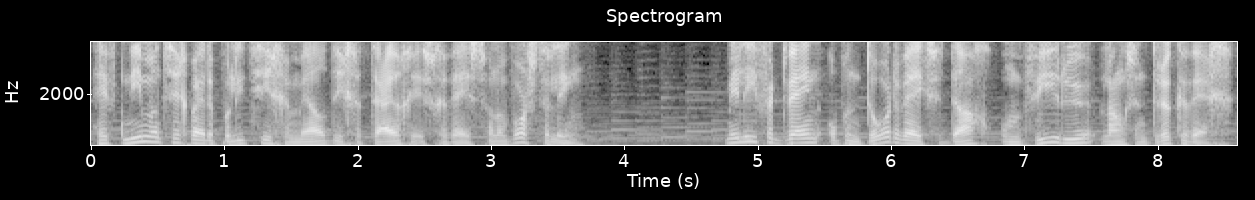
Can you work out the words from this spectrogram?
heeft niemand zich bij de politie gemeld die getuige is geweest van een worsteling. Millie verdween op een doordeweekse dag om vier uur langs een drukke weg.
